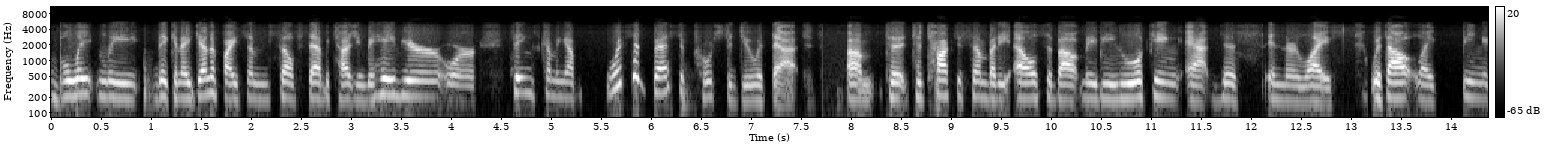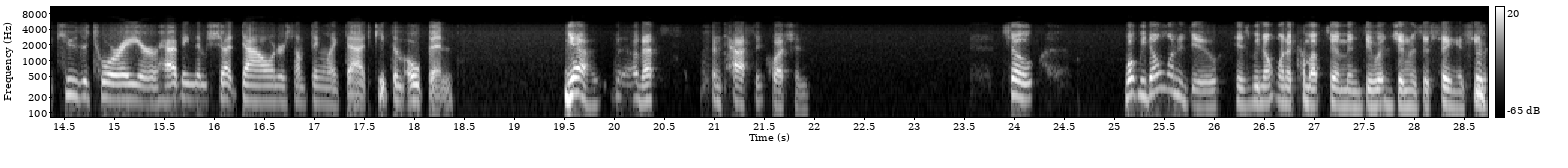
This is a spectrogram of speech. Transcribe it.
blatantly they can identify some self-sabotaging behavior or things coming up. What's the best approach to do with that? Um, to, to talk to somebody else about maybe looking at this in their life without like being accusatory or having them shut down or something like that to keep them open? Yeah that's a fantastic question. So what we don't want to do is we don't want to come up to him and do what Jen was just saying and seem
